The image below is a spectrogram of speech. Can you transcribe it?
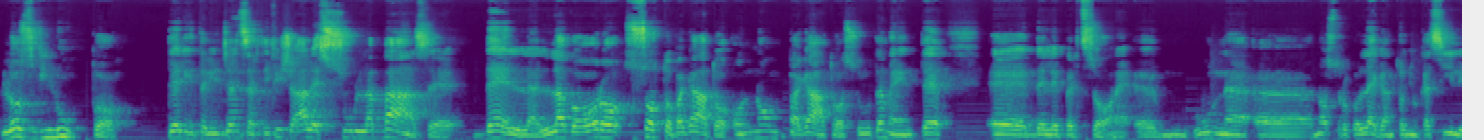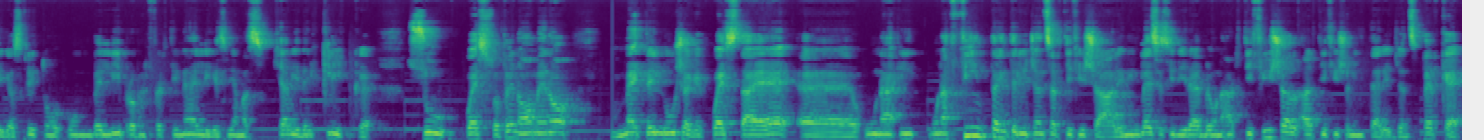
lo sviluppo dell'intelligenza artificiale sulla base del lavoro sottopagato o non pagato assolutamente eh, delle persone. Eh, un eh, nostro collega Antonio Casilli che ha scritto un bel libro per Fertinelli che si chiama Schiavi del click su questo fenomeno mette in luce che questa è eh, una, una, finta intelligenza artificiale, in inglese si direbbe un artificial artificial intelligence, perché?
